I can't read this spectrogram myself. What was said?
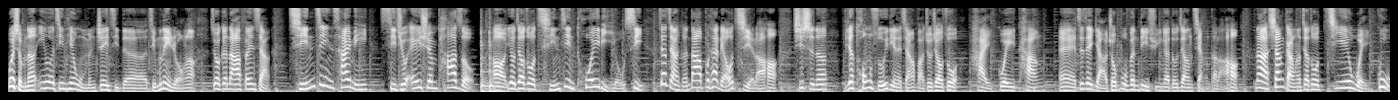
为什么呢？因为今天我们这一集的节目内容呢，就要跟大家分享情境猜谜 （Situation Puzzle） 啊，又叫做情境推理游戏。这样讲可能大家不太了解了哈。其实呢，比较通俗一点的讲法，就叫做海龟汤。哎，这在亚洲部分地区应该都这样讲的了哈。那香港呢叫做接尾故，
